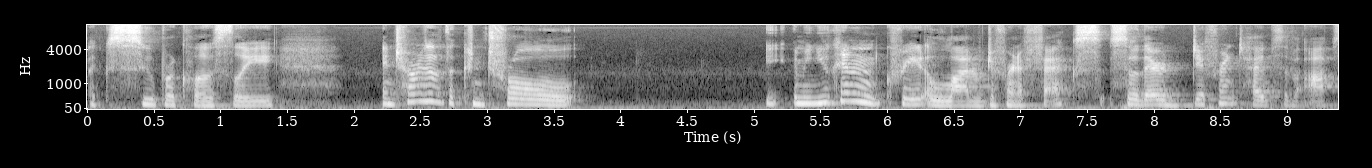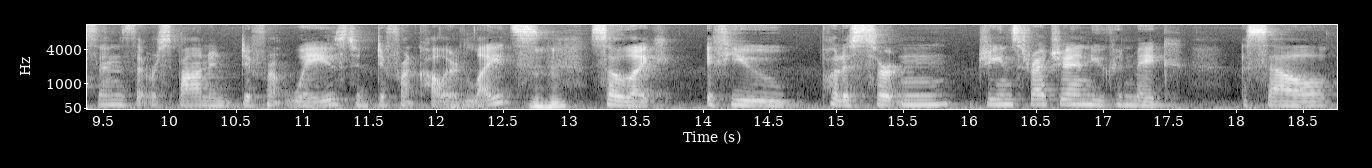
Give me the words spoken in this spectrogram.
like super closely. In terms of the control, I mean, you can create a lot of different effects. So there are different types of opsins that respond in different ways to different colored lights. Mm-hmm. So, like, if you put a certain gene stretch in, you can make a cell,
